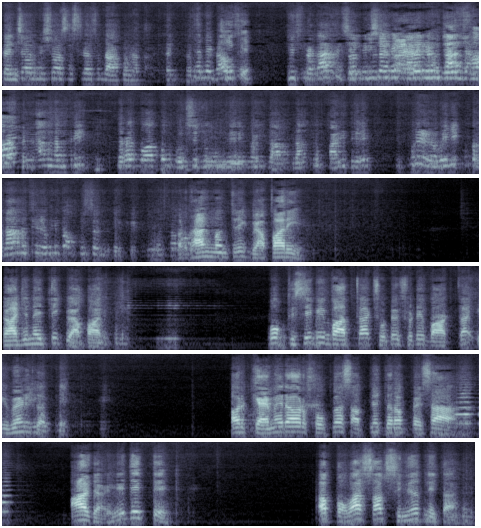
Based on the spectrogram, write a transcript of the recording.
त्यांच्यावर विश्वास असल्याचं दाखवण्यात आलं. प्रधानमंत्री शरद पवार को घोषित होने मेरे वही लाभ लाभ को पानी दे पूरे रवैये को प्रधानमंत्री रवैये को आप? प्रधानमंत्री व्यापारी. है राजनीतिक व्यापारी. वो किसी भी बात का छोटे छोटे बात का इवेंट करते और कैमरा और फोकस अपने तरफ पैसा आ जाए ये देखते हैं। अब पवार साहब सीनियर नेता है।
